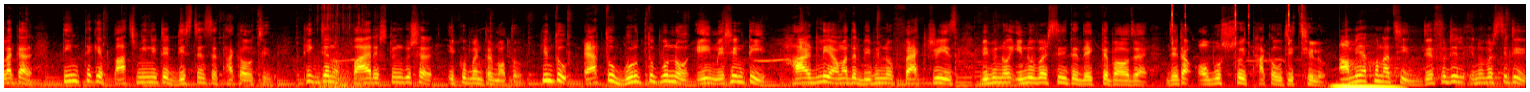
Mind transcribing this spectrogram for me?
এলাকার তিন থেকে পাঁচ মিনিটের ডিস্টেন্সে থাকা উচিত। ঠিক যেন ফায়ার এক্সটিংগুইশার ইকুইপমেন্টের মতো। কিন্তু এত গুরুত্বপূর্ণ এই মেশিনটি হার্ডলি আমাদের বিভিন্ন ফ্যাক্টরিজ বিভিন্ন ইউনিভার্সিটিতে দেখতে পাওয়া যায়, যেটা অবশ্যই থাকা উচিত ছিল। আমি এখন আছি ডেফোডিল ইউনিভার্সিটির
